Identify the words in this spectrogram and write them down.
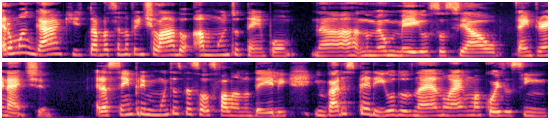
era um mangá que estava sendo ventilado há muito tempo na, no meu meio social da internet. Era sempre muitas pessoas falando dele em vários períodos, né? Não é uma coisa assim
